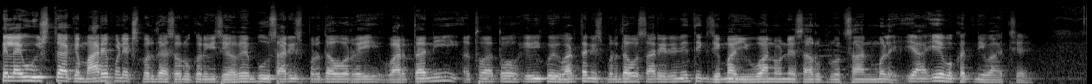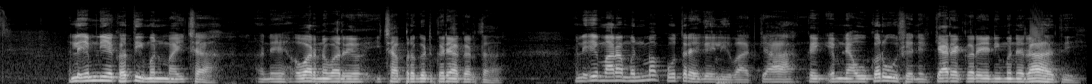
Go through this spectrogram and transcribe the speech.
પહેલાં એવું ઈચ્છતા કે મારે પણ એક સ્પર્ધા શરૂ કરવી છે. હવે બહુ સારી સ્પર્ધાઓ રહી વાર્તાની અથવા તો એવી કોઈ વાર્તાની સ્પર્ધાઓ સારી રહી નથી કે જેમાં યુવાનોને સારું પ્રોત્સાહન મળે. એ આ એ વખતની વાત છે. એટલે એમની એક હતી મનમાં ઈચ્છા અને અવારનવાર ઈચ્છા પ્રગટ કર્યા કરતા. અને એ મારા મનમાં કોતરાઈ ગયેલી વાત કે આ કંઈક એમને આવું કરવું છે ને ક્યારે કરે એની મને રાહ હતી.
